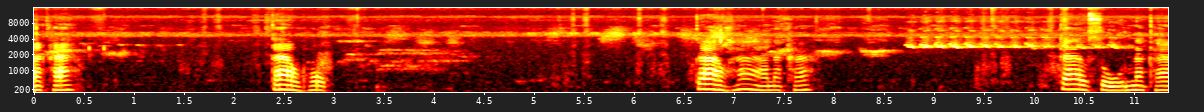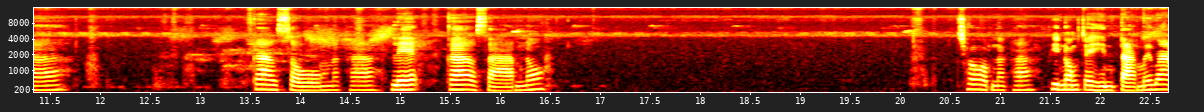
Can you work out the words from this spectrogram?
นะคะเก้าหกเก้าห้านะคะเก้าศูนย์นะคะเก้าสองนะคะ และเก้าสามเนาะ ชอบนะคะ พี่น้องจะเห็นต่างไม่ว่า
